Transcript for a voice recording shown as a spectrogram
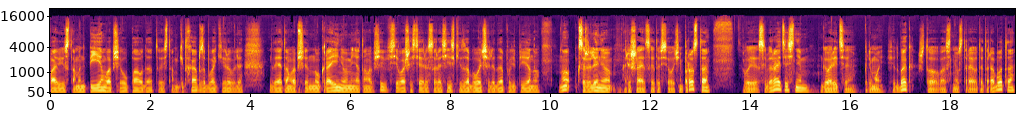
повис, там NPM вообще упал, да, то есть там GitHub заблокировали, да я там вообще на Украине, у меня там вообще все ваши сервисы российские заблочили, да, по VPN. Но, к сожалению, решается это все очень просто. Вы собираетесь с ним, говорите прямой фидбэк, что вас не устраивает эта работа,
